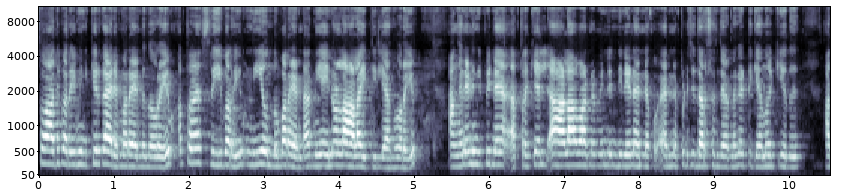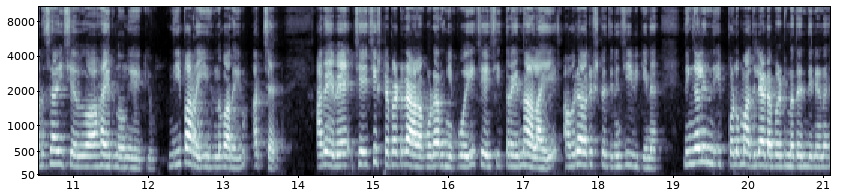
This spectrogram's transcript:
സ്വാതി പറയും എനിക്കൊരു കാര്യം പറയാനുണ്ടെന്ന് പറയും. അപ്പോൾ ശ്രീ പറയും നീ ഒന്നും പറയണ്ട നീ അതിനുള്ള ആളായിട്ടില്ല എന്ന് പറയും. അങ്ങനെയാണെങ്കിൽ പിന്നെ അത്രയ്ക്ക് ആളാവാണ്ട് പിന്നെ എന്തിനാണ് എന്നെ എന്നെ പിടിച്ച് ദർശൻ ചേർന്ന് കെട്ടിക്കാൻ നോക്കിയത്? അത് ശൈശ വിവാഹമായിരുന്നു എന്ന് ചോദിക്കും. നീ പറയും എന്ന് പറയും അച്ഛൻ. അതേവേ ചേച്ചി ഇഷ്ടപ്പെട്ട ഒരാളെ കൂടെ ഇറങ്ങിപ്പോയി. ചേച്ചി ഇത്രയും നാളായി. അവരവരുടെ ഇഷ്ടത്തിന് ജീവിക്കണേ. നിങ്ങൾ ഇപ്പോഴും അതിലിടപെടുന്നത് എന്തിനാണ്?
